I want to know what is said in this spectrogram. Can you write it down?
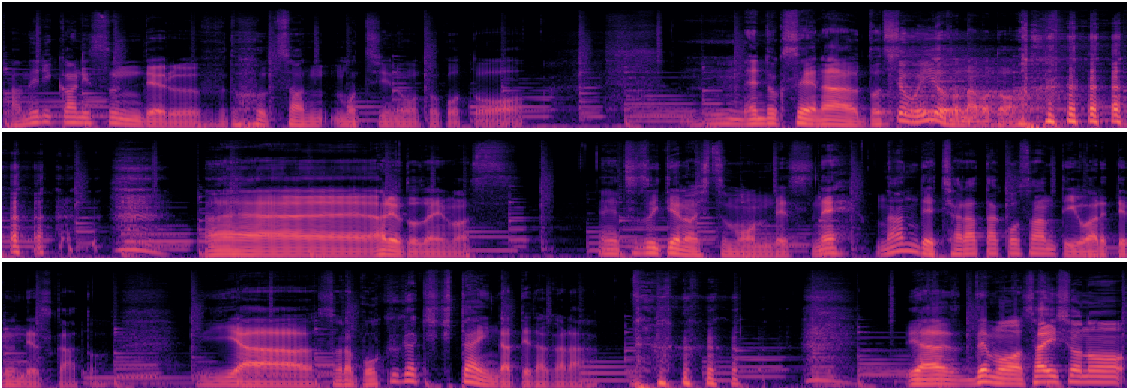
アメリカに住んでる不動産持ちの男と、んめんどくせえな。どっちでもいいよ、そんなこと。えー、ありがとうございます。えー、続いての質問ですね。なんでチャラタコさんって言われてるんですかと。いやー、そら僕が聞きたいんだってだから。いや、でも最初の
